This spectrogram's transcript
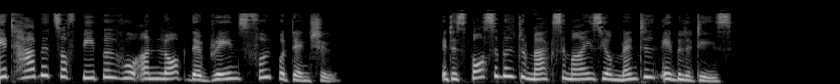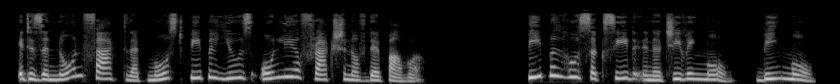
8 Habits of People Who Unlock Their Brain's Full Potential. It is possible to maximize your mental abilities. It is a known fact that most people use only a fraction of their power. People who succeed in achieving more, being more,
